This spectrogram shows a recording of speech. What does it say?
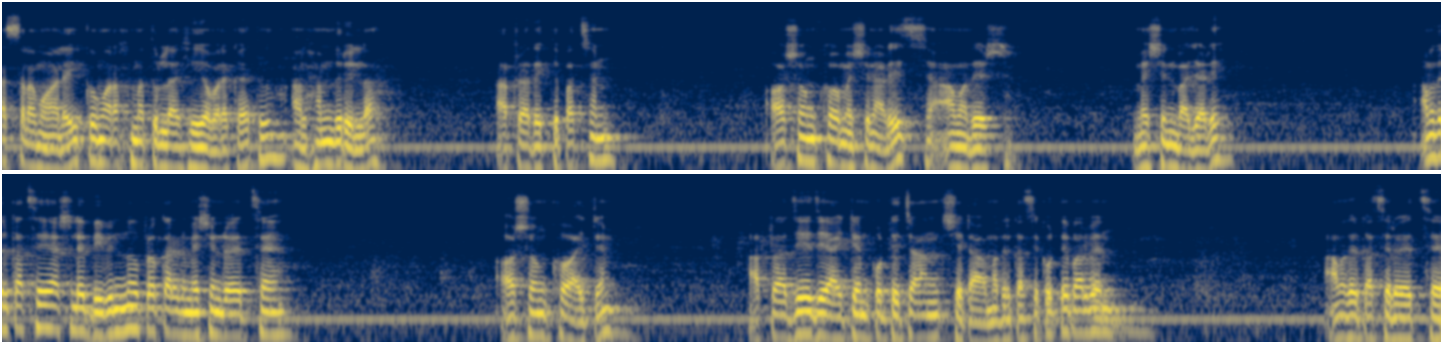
আসসালামু আলাইকুম রহমতুল্লাহি ওবরাকাত আলহামদুলিল্লাহ, আপনারা দেখতে পাচ্ছেন অসংখ্য মেশিনারিজ আমাদের মেশিন বাজারে। আমাদের কাছে আসলে বিভিন্ন প্রকারের মেশিন রয়েছে, অসংখ্য আইটেম। আপনারা যে যে আইটেম করতে চান সেটা আমাদের কাছে করতে পারবেন। আমাদের কাছে রয়েছে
